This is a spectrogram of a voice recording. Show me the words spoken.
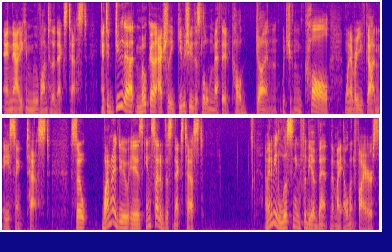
and now you can move on to the next test. And to do that, Mocha actually gives you this little method called done, which you can call whenever you've got an async test. So what I'm going to do is inside of this next test, I'm going to be listening for the event that my element fires.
